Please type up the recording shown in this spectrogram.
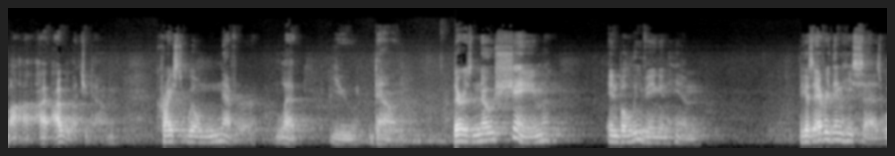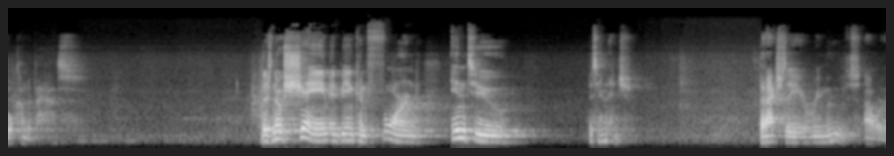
I, I, I will let you down. Christ will never let you down. There is no shame in believing in Him because everything He says will come to pass. There's no shame in being conformed into his image. That actually removes our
